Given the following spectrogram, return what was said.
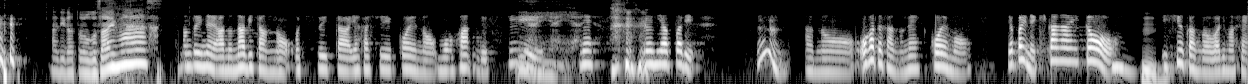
ありがとうございます。本当にね、あの、ナビさんの落ち着いた優しい声のもうファンですし、いやいやいや。ね、それにやっぱり、うん、あの、尾形さんのね、声も、やっぱりね、聞かないと、一週間が終わりません。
